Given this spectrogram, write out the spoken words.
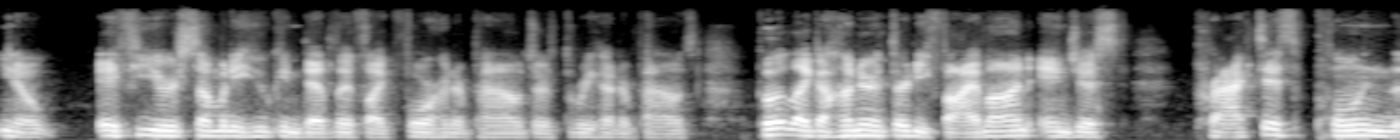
you know, if you're somebody who can deadlift like 400 pounds or 300 pounds, put like 135 on and just practice pulling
